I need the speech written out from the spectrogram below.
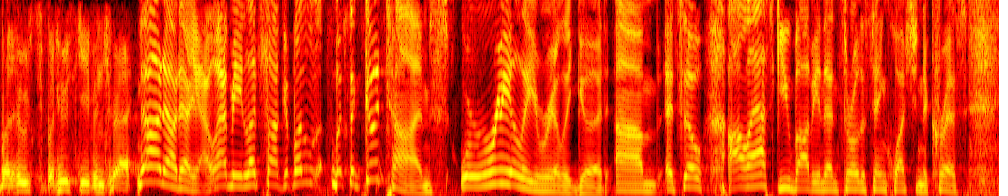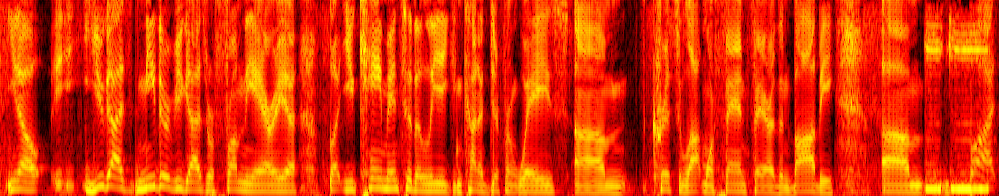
But who's but who's keeping track? No, no, no. Yeah, I mean, let's talk about. But the good times were really, really good. Um, and so I'll ask you, Bobby, and then throw the same question to Chris. You know, you guys, neither of you guys were from the area, but you came into the league in kind of different ways. Um, Chris, a lot more fanfare than Bobby, um, but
